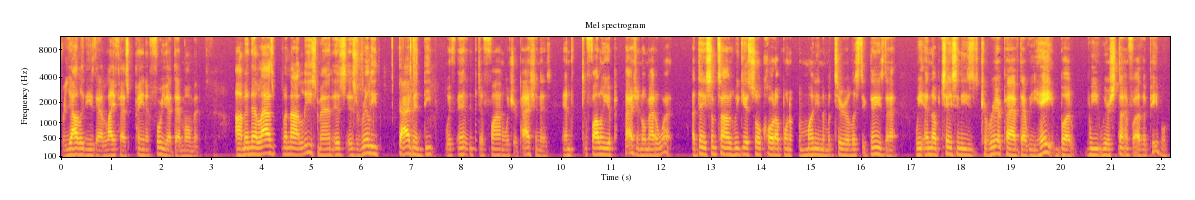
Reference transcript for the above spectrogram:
realities that life has painted for you at that moment. Um, and then last but not least, man, is is really diving deep within to find what your passion is and following your passion no matter what. I think sometimes we get so caught up on the money and the materialistic things that we end up chasing these career paths that we hate, but we we're stunting for other people.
